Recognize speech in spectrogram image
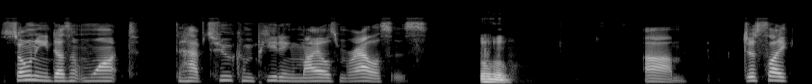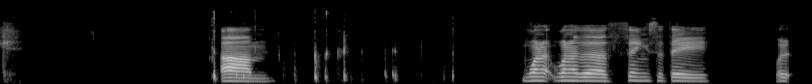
Sony doesn't want to have two competing Miles Moraleses. hmm Um just like um one one of the things that they what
